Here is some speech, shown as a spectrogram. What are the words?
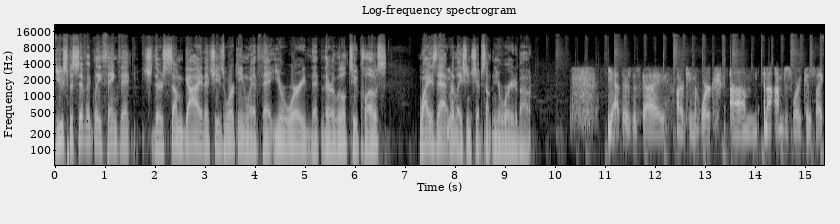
You specifically think that sh- there's some guy that she's working with that you're worried that they're a little too close. Why is that relationship something you're worried about? Yeah, there's this guy on our team at work, um, and I, I'm just worried because like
